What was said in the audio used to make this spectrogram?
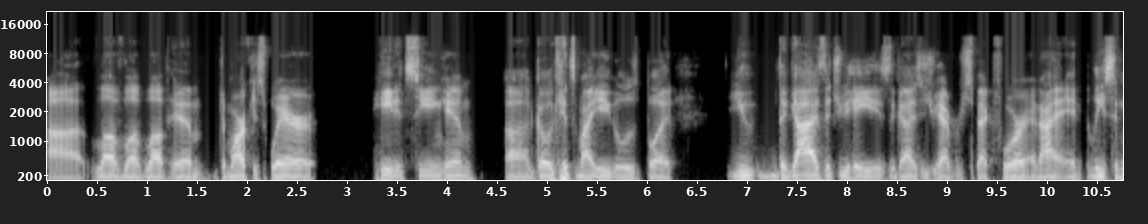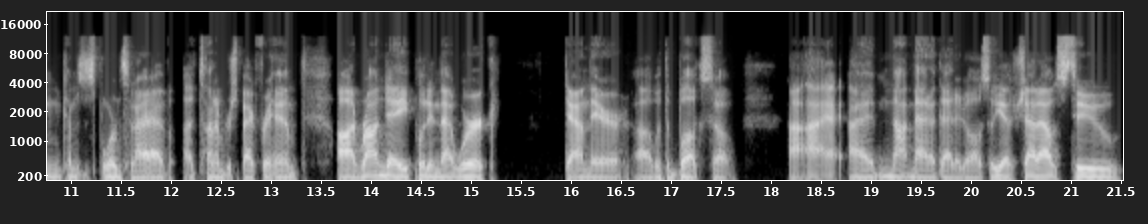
Uh, love, love, love him. Demarcus Ware, hated seeing him uh, go against my Eagles, but you the guys that you hate is the guys that you have respect for, and I at least when it comes to sports, and I have a ton of respect for him. Uh, Rondé put in that work down there uh, with the Bucks, so I, I I'm not mad at that at all. So yeah, shout outs to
